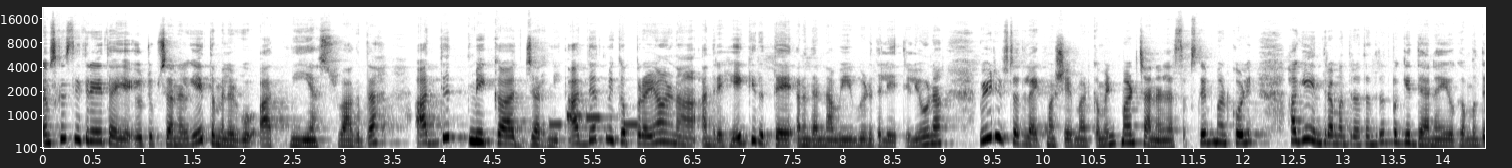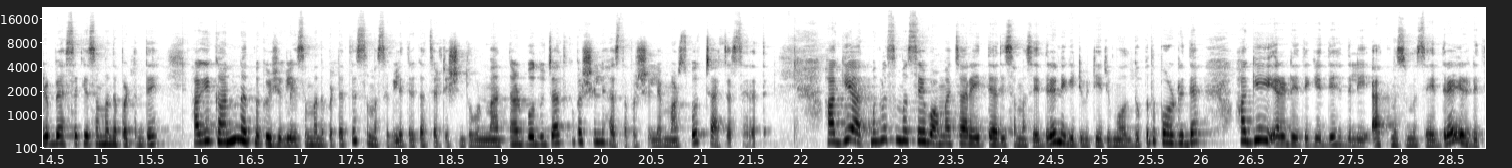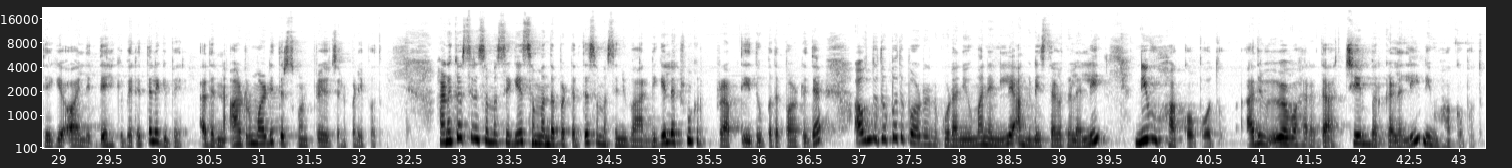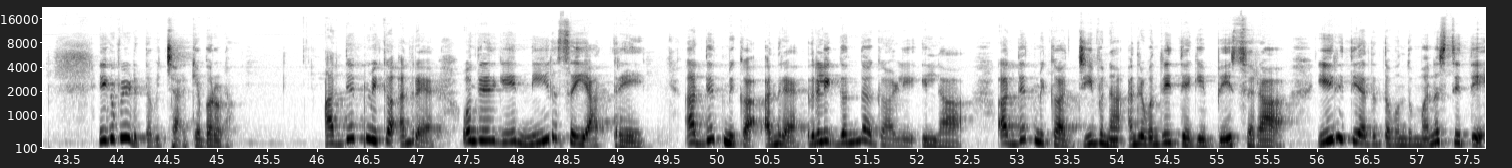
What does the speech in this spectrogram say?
ನಮಸ್ಕಾರ ಸ್ನೇಹಿತರೆ, ತಾಯಿಯ ಯೂಟ್ಯೂಬ್ ಚಾನಲ್ಗೆ ತಮ್ಮೆಲ್ಲರಿಗೂ ಆತ್ಮೀಯ ಸ್ವಾಗತ. ಆಧ್ಯಾತ್ಮಿಕ ಜರ್ನಿ, ಆಧ್ಯಾತ್ಮಿಕ ಪ್ರಯಾಣ ಅಂದರೆ ಹೇಗಿರುತ್ತೆ ಅನ್ನೋದನ್ನು ನಾವು ಈ ವಿಡಿಯೋದಲ್ಲಿ ತಿಳಿಯೋಣ. ವಿಡಿಯೋ ಇಷ್ಟದ ಲೈಕ್ ಮಾಡಿ, ಶೇರ್ ಮಾಡಿ, ಕಮೆಂಟ್ ಮಾಡಿ, ಚಾನಲ್ನ ಸಬ್ಸ್ಕ್ರೈಬ್ ಮಾಡ್ಕೊಳ್ಳಿ. ಹಾಗೆ ಯಂತ್ರ ಮಂತ್ರ ತಂತ್ರದ ಬಗ್ಗೆ ಧ್ಯಾನ, ಯೋಗ ಮುದ್ರಾಭ್ಯಾಸಕ್ಕೆ ಸಂಬಂಧಪಟ್ಟಂತೆ, ಹಾಗೆ ಕಾನೂನಾತ್ಮಕ ವಿಷಯಗಳಿಗೆ ಸಂಬಂಧಪಟ್ಟಂತೆ ಸಮಸ್ಯೆಗಳಿದ್ದರೆ ಕನ್ಸಲ್ಟೇಷನ್ ತೊಗೊಂಡು ಮಾತನಾಡ್ಬೋದು. ಜಾತಕ ಪರಿಶೀಲನೆ, ಹಸ್ತ ಪರಿಶೀಲನೆ ಮಾಡಿಸ್ಬೋದು, ಚಾರ್ಜಸ್ ಇರುತ್ತೆ. ಹಾಗೆ ಆತ್ಮಗಳ ಸಮಸ್ಯೆ, ವಾಮಾಚಾರ ಇತ್ಯಾದಿ ಸಮಸ್ಯೆ ಇದ್ದರೆ ನೆಗೆಟಿವಿಟಿ ರಿಮೋಲ್ ದುಪ್ಪದ ಪೌಡರ್ ಇದೆ. ಹಾಗೆ ಎರಡು ರೀತಿಗೆ ದೇಹದಲ್ಲಿ ಆತ್ಮ ಸಮಸ್ಯೆ ಇದ್ದರೆ ಎರಡು ರೀತಿಗೆ ಆಯಿಲ್ ದೇಹಕ್ಕೆ ಬೇರೆ ತಲೆಗೆ ಬೇರೆ. ಅದನ್ನು ಆರ್ಡರ್ ಮಾಡಿ ತರಿಸ್ಕೊಂಡು ಪ್ರಯೋಜನ ಪಡಿಬೋದು. ಹಣಕಾಸಿನ ಸಮಸ್ಯೆಗೆ ಸಂಬಂಧಪಟ್ಟಂತೆ ಸಮಸ್ಯೆ ನಿವಾರಣೆಗೆ ಲಕ್ಷ್ಮೀ ಕೃಪಾ ಪ್ರಾಪ್ತಿ ಧೂಪದ ಪೌಡರ್ ಇದೆ. ಆ ಒಂದು ಧೂಪದ ಪೌಡರ್ನು ಕೂಡ ನೀವು ಮನೆಯಲ್ಲಿ ಅಂಗಡಿ ಸ್ಥಳಗಳಲ್ಲಿ ನೀವು ಹಾಕೋಬೋದು. ಅದು ವ್ಯವಹಾರದ ಚೇಂಬರ್ಗಳಲ್ಲಿ ನೀವು ಹಾಕೋಬೋದು. ಈಗ ವಿಡಿತ ವಿಚಾರಕ್ಕೆ ಬರೋಣ. ಆಧ್ಯಾತ್ಮಿಕ ಅಂದರೆ ಒಂದು ರೀತಿಗೆ ನೀರಸ ಯಾತ್ರೆ. ಆಧ್ಯಾತ್ಮಿಕ ಅಂದರೆ ಅದರಲ್ಲಿ ಗಂಧ ಗಾಳಿ ಇಲ್ಲ. ಆಧ್ಯಾತ್ಮಿಕ ಜೀವನ ಅಂದರೆ ಒಂದು ರೀತಿಯಾಗಿ ಬೇಸರ. ಈ ರೀತಿಯಾದಂಥ ಒಂದು ಮನಸ್ಥಿತಿ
